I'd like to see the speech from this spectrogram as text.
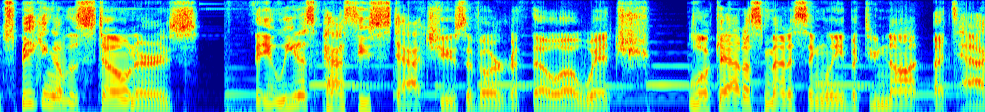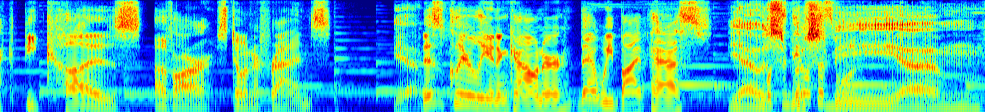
Speaking of the stoners, they lead us past these statues of Urgathoa, which look at us menacingly but do not attack because of our stoner friends. Yeah. This is clearly an encounter that we bypass. Yeah, it was supposed to be um,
